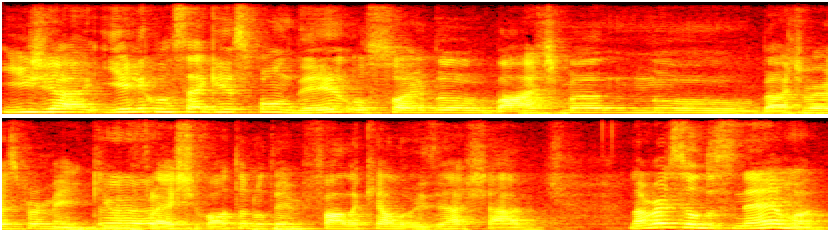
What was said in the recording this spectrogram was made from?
e, já, e ele consegue responder o sonho do Batman no Batman vs Superman. Que Aham. o Flash volta no tempo e fala que a Lois é a chave. Na versão do cinema,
